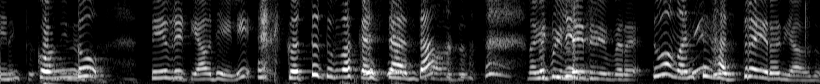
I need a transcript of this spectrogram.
ನೆನೆಸ್ಕೊಂಡು ಫೇವ್ರೆಟ್ ಯಾವ್ದು ಹೇಳಿ? ಗೊತ್ತು ತುಂಬ ಕಷ್ಟ ಅಂತ. ನನಗೆ ಇಲ್ಲೇ ಇದೀವಿ ಬೇರೆ. ತುಂಬ ಮನ್ಸಿಗೆ ಹತ್ರ ಇರೋದು ಯಾವುದು?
